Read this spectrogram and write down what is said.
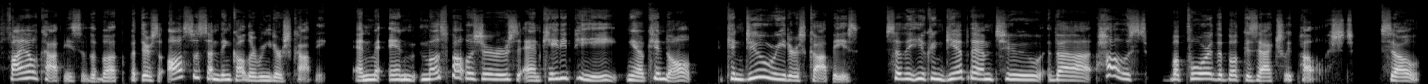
final copies of the book, but there's also something called a reader's copy. And, and most publishers and KDP, you know, Kindle can do reader's copies so that you can give them to the host before the book is actually published. So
